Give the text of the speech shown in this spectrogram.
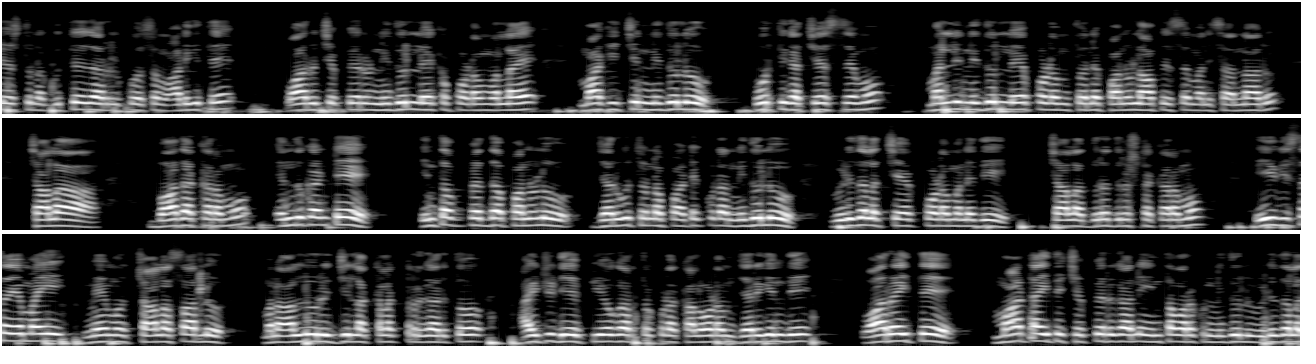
చేస్తున్న గుత్తేదారుల కోసం అడిగితే వారు చెప్పారు నిధులు లేకపోవడం వల్లే మాకు ఇచ్చిన నిధులు పూర్తిగా చేస్తాము మళ్ళీ నిధులు లేకపోవడంతోనే పనులు ఆపేస్తామని అన్నారు. చాలా బాధాకరము. ఎందుకంటే ఇంత పెద్ద పనులు జరుగుతున్నప్పటికి కూడా నిధులు విడుదల చేయకపోవడం అనేది చాలా దురదృష్టకరము. ఈ విషయమై మేము చాలాసార్లు మన అల్లూరు జిల్లా కలెక్టర్ గారితో ఐటీడీఏ పిఓ గారితో కూడా కలవడం జరిగింది. వారైతే మాట అయితే చెప్పారు కానీ ఇంతవరకు నిధులు విడుదల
